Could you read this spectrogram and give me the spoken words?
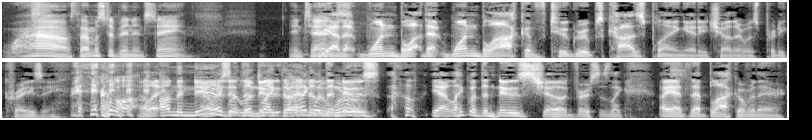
Wow. So that must have been insane. Intense. Yeah, that one block, that one block of two groups cosplaying at each other was pretty crazy. Well, like- on the news, like it what looked like the I end like of what the, world. news. Yeah, I like what the news showed versus like, oh yeah, it's that block over there.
